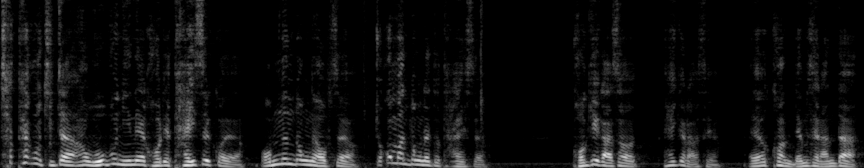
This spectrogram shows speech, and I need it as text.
차 타고 진짜 한 5분 이내 거리에 다 있을 거예요. 없는 동네 없어요. 조그만 동네도 다 있어요. 거기 가서 해결하세요. 에어컨 냄새 난다.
